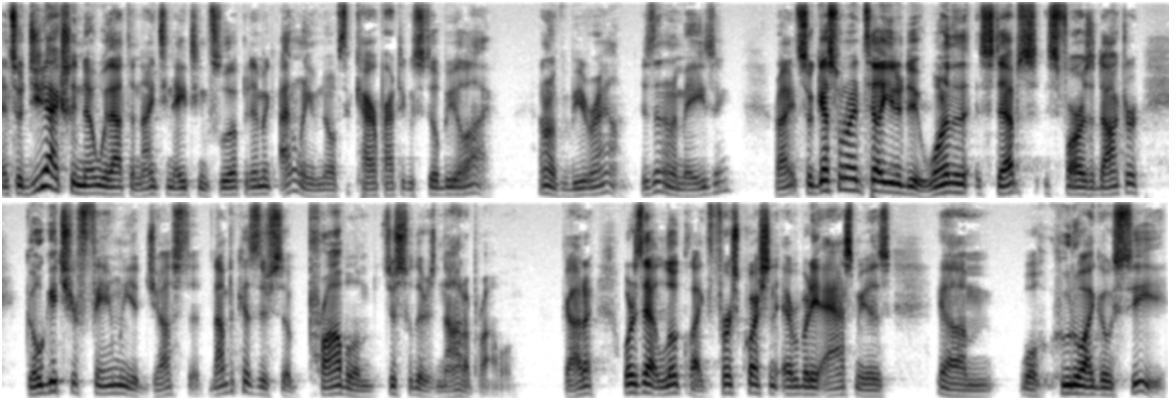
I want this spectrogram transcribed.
And so, do you actually know without the 1918 flu epidemic, I don't even know if the chiropractic would still be alive. I don't know if it'd be around. Isn't that amazing? Right? So, guess what I tell you to do? One of the steps, as far as a doctor, go get your family adjusted. Not because there's a problem, just so there's not a problem. Got it? What does that look like? First question everybody asks me is, um, well, who do I go see?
